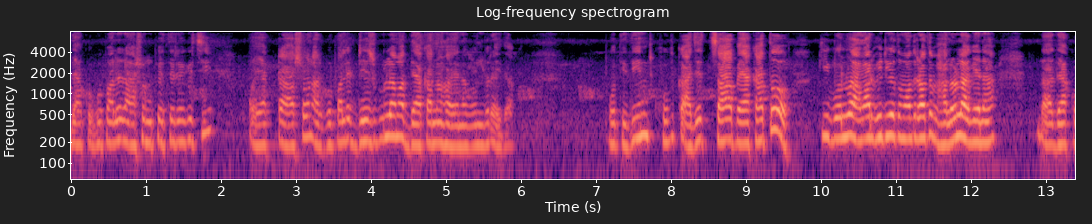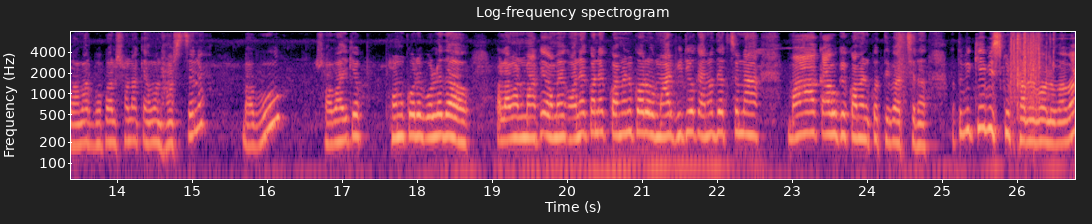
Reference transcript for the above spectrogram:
দেখো, গোপালের আসন পেতে রেখেছি। ওই একটা আসন আর গোপালের ড্রেসগুলো আমার দেখানো হয় না বন্ধুরা, এই দেখো। প্রতিদিন খুব কাজের চাপ, একা তো? কি বলব, আমার ভিডিও তোমাদের হয়তো ভালো লাগে না। দেখো আমার গোপাল সোনা কেমন হাসছে না? বাবু, সবাইকে ফোন করে বলে দাও। বলে, আমার মাকে অনেক অনেক অনেক কমেন্ট করো। মার ভিডিও কেন দেখছ না? মা কাউকে কমেন্ট করতে পারছে না। তুমি কি বিস্কুট খাবে বলো বাবা?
